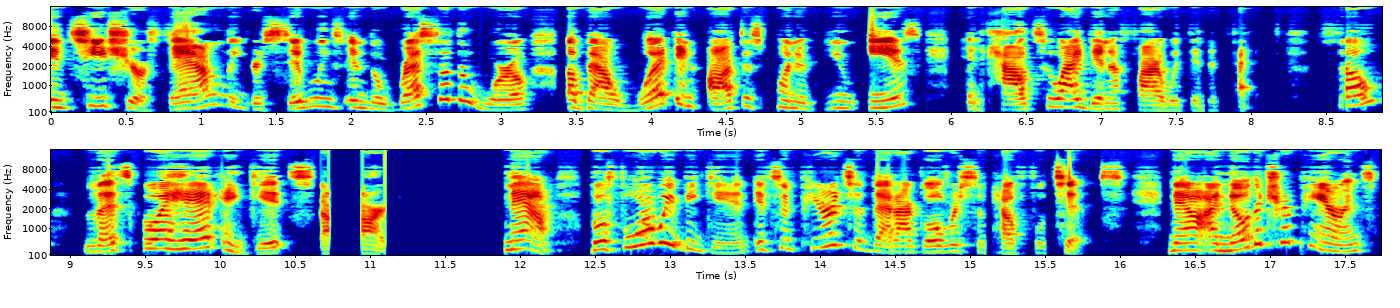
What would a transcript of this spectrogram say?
and teach your family, your siblings, and the rest of the world about what an author's point of view is and how to identify within a text. So let's go ahead and get started. Now, before we begin, it's imperative that I go over some helpful tips. Now, I know that your parents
